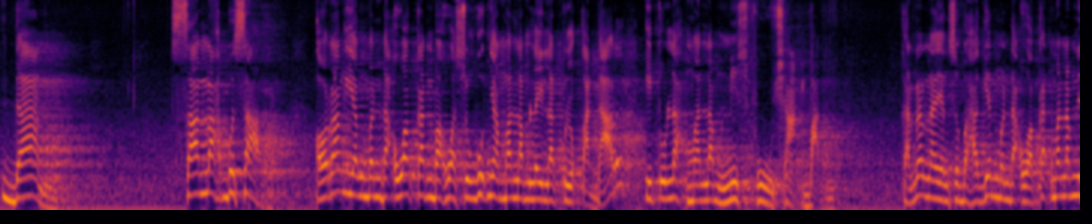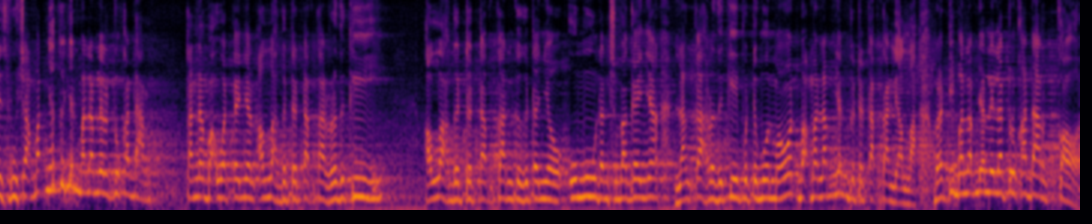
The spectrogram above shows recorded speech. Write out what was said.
dan salah besar Orang yang mendakwakan bahawa sungguhnya malam Lailatul Qadar itulah malam nisfu Sya'ban. Karena nah yang sebahagian mendakwakan malam nisfu Sya'ban yang kenyan malam Lailatul Qadar. Karena bakwatannya Allah ketetapkan rezeki. Allah ketetapkan kegetanya umur dan sebagainya langkah rezeki pertemuan maut bak malamnya ketetapkan oleh Allah berarti malamnya Lailatul Qadar kon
